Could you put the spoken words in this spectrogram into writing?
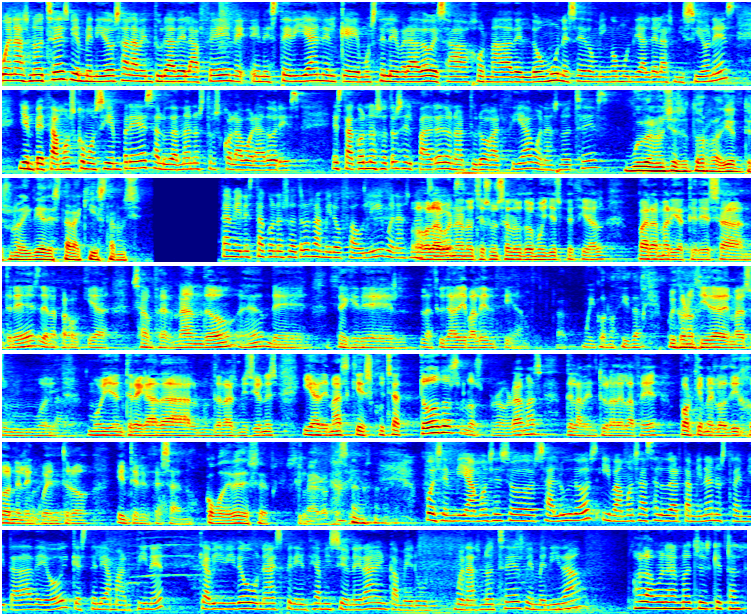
Buenas noches, bienvenidos a la aventura de la fe en, este día en el que hemos celebrado esa jornada del DOMUN, ese Domingo Mundial de las Misiones, y empezamos como siempre saludando a nuestros colaboradores. Está con nosotros el padre don Arturo García, buenas noches. Muy buenas noches a todos radiantes, una alegría de estar aquí esta noche. También está con nosotros Ramiro Fauli, buenas noches. Hola, buenas noches, un saludo muy especial para María Teresa Andrés de la parroquia San Fernando, ¿eh? de, de aquí de la ciudad de Valencia muy conocida. Muy conocida, además muy, muy entregada al mundo de las misiones y además que escucha todos los programas de la aventura de la fe porque me lo dijo en el encuentro intercesano. Como debe de ser. Claro que sí. pues enviamos esos saludos y vamos a saludar también a nuestra invitada de hoy, que es Celia Martínez, que ha vivido una experiencia misionera en Camerún. Buenas noches, bienvenida. Hola, buenas noches, ¿qué tal?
